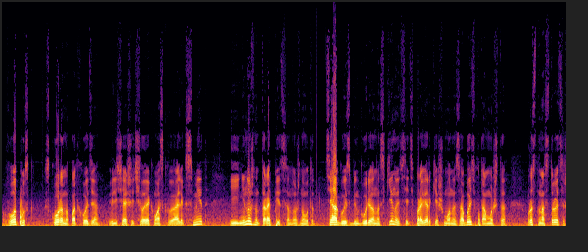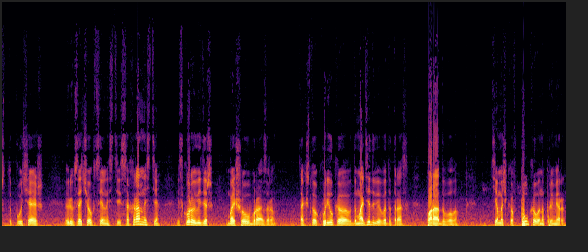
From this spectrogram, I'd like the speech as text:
в отпуск. Скоро на подходе величайший человек Москвы Алекс Смит – и не нужно торопиться, нужно вот эту тягу из Бенгуриона скинуть, все эти проверки шмоны забыть, потому что просто настроиться, что ты получаешь рюкзачок в цельности и сохранности, и скоро увидишь большого бразера. Так что курилка в Домодедове в этот раз порадовала. Темочка в Пулково, например,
